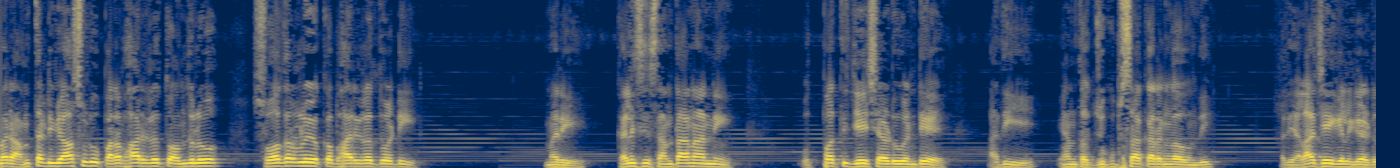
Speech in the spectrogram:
మరి అంతటి వ్యాసుడు పరభార్యలతో అందులో సోదరుల యొక్క భార్యలతోటి మరి కలిసి సంతానాన్ని ఉత్పత్తి చేశాడు అంటే అది ఎంత జుగుప్సాకరంగా ఉంది. అది ఎలా చేయగలిగాడు?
